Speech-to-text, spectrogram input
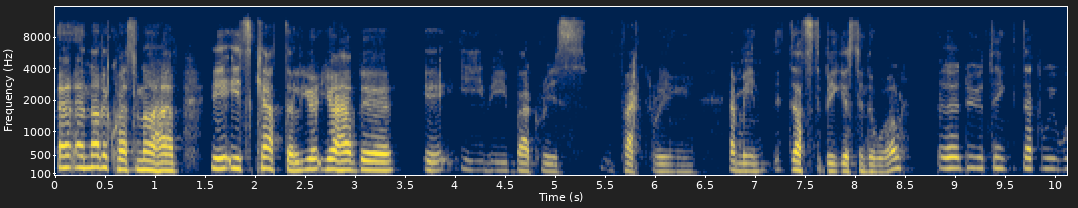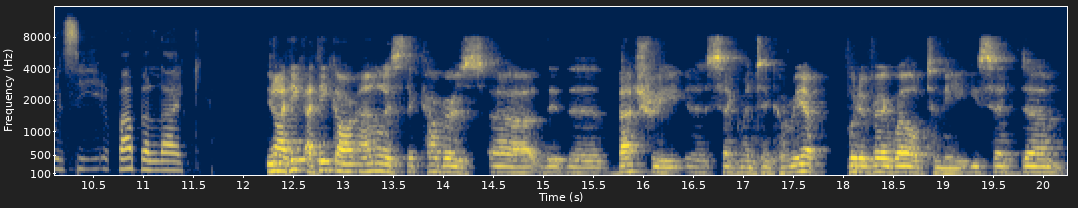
Another question I have: It's CATL. You you have the EV batteries factory. I mean, that's the biggest in the world uh, do you think that we will see a bubble like? You know, I think I think our analyst that covers uh, the the battery uh, segment in Korea put it very well to me. He said, um,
